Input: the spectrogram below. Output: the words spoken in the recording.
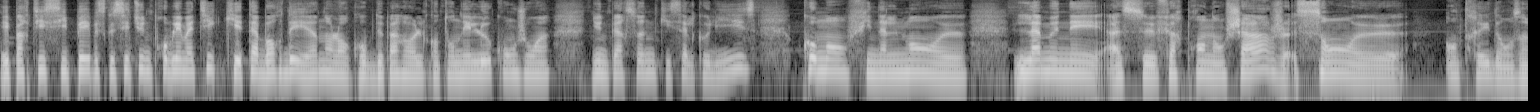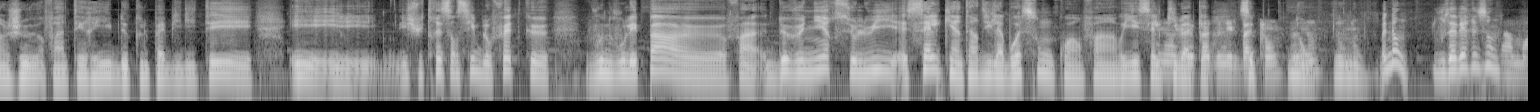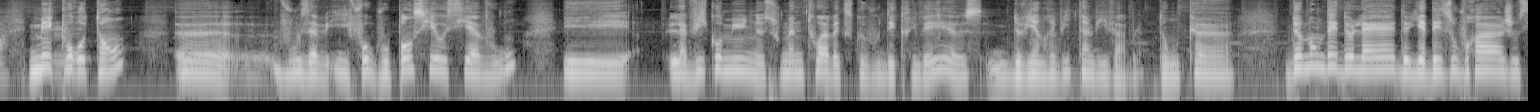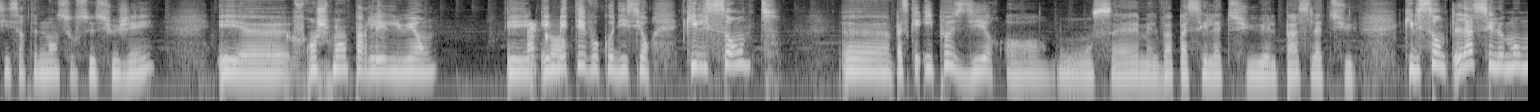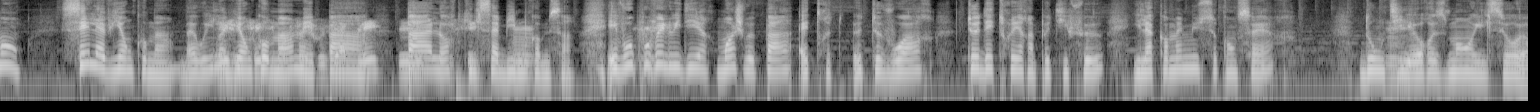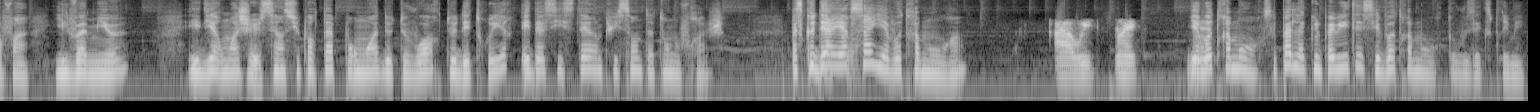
et participer parce que c'est une problématique qui est abordée hein, dans leur groupe de parole quand on est le conjoint d'une personne qui s'alcoolise. Comment finalement euh, l'amener à se faire prendre en charge sans euh, entrer dans un jeu enfin terrible de culpabilité et, et- et je suis très sensible au fait que vous ne voulez pas euh, enfin devenir celui celle qui interdit la boisson quoi enfin vous voyez celle Non, qui je va pas donner le bâton. non non non mais non vous avez raison moi. mais Mhm. pour autant, euh, vous avez, il faut que vous pensiez aussi à vous et la vie commune sous le même toit avec ce que vous décrivez euh, deviendrait vite invivable. Donc, euh, demandez de l'aide. Il y a des ouvrages aussi certainement sur ce sujet. Et euh, franchement, parlez-lui en et, mettez vos conditions. Qu'ils sentent. euh, parce qu'il peut se dire oh bon on s'aime elle va passer là-dessus elle passe là-dessus qu'ils sentent là c'est le moment c'est la vie en commun bah oui la vie en commun mais pas pas Mm, alors qu'il sais. s'abîme Mm. comme ça. Et vous pouvez lui dire, moi je veux pas être te voir te détruire un petit feu. Il a quand même eu ce cancer, dont il heureusement il se, enfin il va mieux. Et dire moi c'est insupportable pour moi de te voir te détruire et d'assister impuissante à ton naufrage. Parce que derrière ça il y a votre amour. Hein. Ah oui, oui. Il y a Mm. votre amour. C'est pas de la culpabilité, c'est votre amour que vous exprimez.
